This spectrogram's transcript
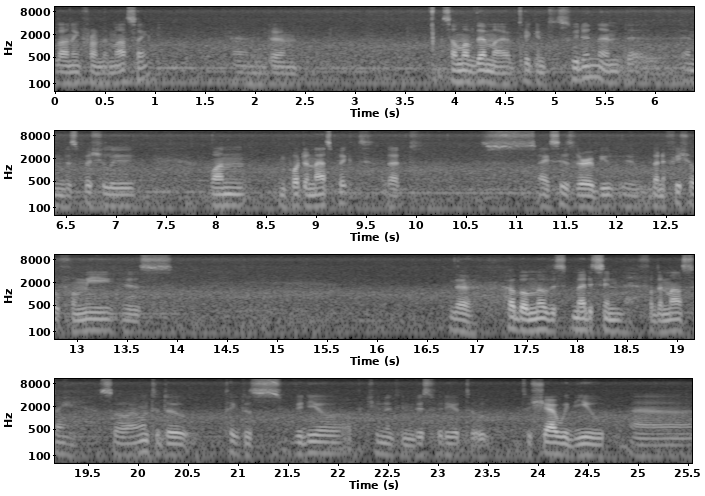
learning from the Maasai and. Um, some of them I have taken to Sweden, and uh, and especially one important aspect that I see is very beneficial for me is the herbal medicine for the Maasai. So I wanted to take this video opportunity in this video to to share with you uh,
